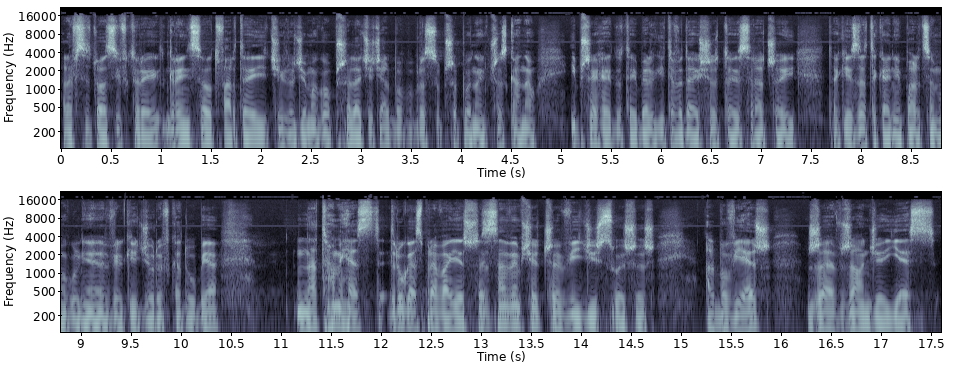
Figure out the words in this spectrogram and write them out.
ale w sytuacji, w której granice są otwarte i ci ludzie mogą przylecieć albo po prostu przepłynąć przez kanał i przejechać do tej Belgii, to wydaje się, że to jest raczej takie zatykanie palcem ogólnie wielkiej dziury w kadłubie. Natomiast druga sprawa jeszcze. Zastanawiam się, czy widzisz, słyszysz albo wiesz, że w rządzie jest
